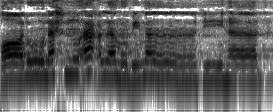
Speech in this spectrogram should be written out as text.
قالوا نحن أعلم بمن فيها.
